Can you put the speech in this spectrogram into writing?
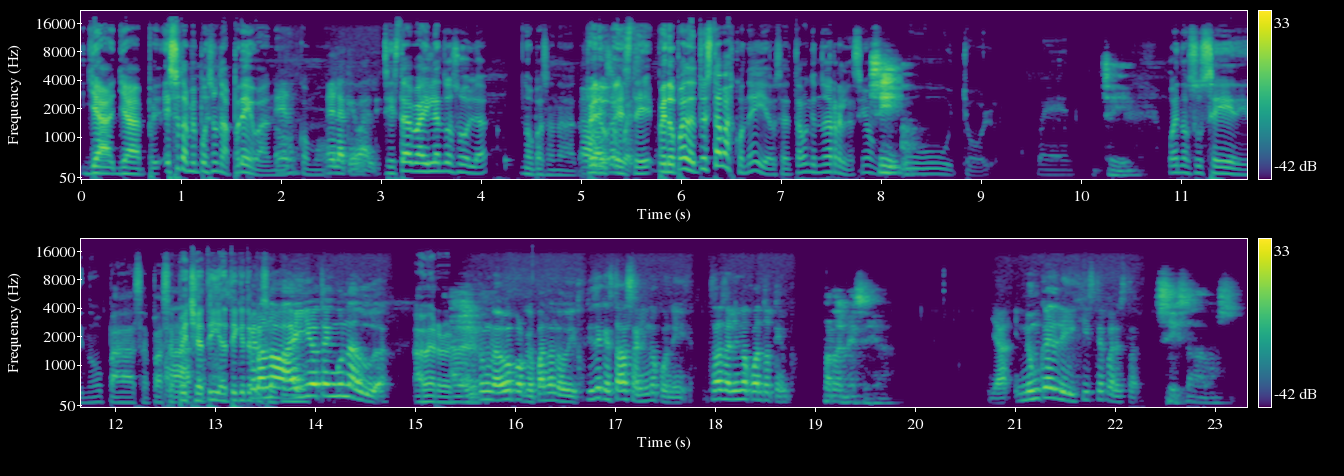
ya, ya, pues, eso también puede ser una prueba, ¿no? Es- Como, Es la que vale. si está bailando sola, no pasa nada. Ah, pero, pues. este, pero padre, tú estabas con ella, o sea, estaban en una relación. Sí. Uy, cholo. Bueno. Sí. Bueno, sucede, ¿no? Pasa, pasa. Pasa, Peche, a ti, a ti qué te Pero pasó? no, ¿Cómo? ahí yo tengo una duda. A ver, a ver. A Yo ver. tengo una duda porque Panda lo dijo. Dice que estaba saliendo con ella. ¿Estaba saliendo cuánto tiempo? Un par de meses ya. Ya. ¿Y nunca le dijiste para estar? Sí, estábamos.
